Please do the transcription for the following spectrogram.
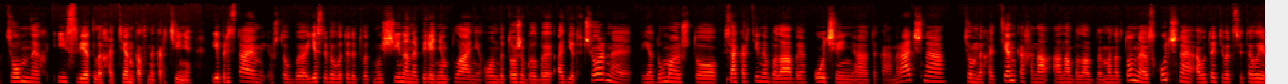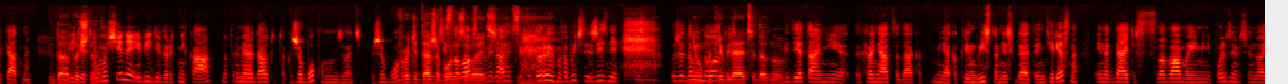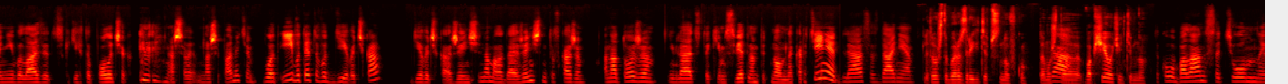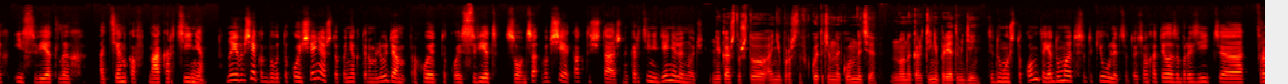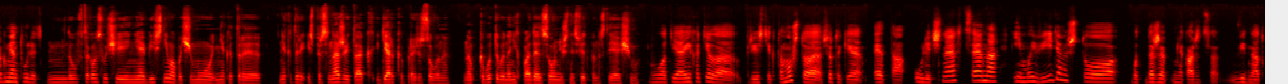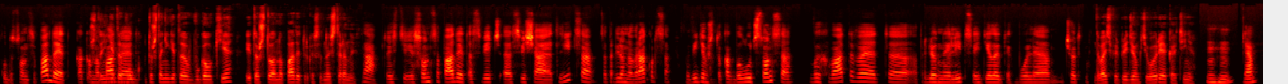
темных и светлых оттенков на картине. И представим, чтобы если бы вот этот вот мужчина на переднем плане, он бы тоже был бы одет в черное, я думаю, что вся картина была бы очень а, такая мрачная, в темных оттенках, она, она была бы монотонная, скучная, а вот эти вот цветовые пятна в Да, виде этого точно. мужчины и в виде воротника, например, да, вот это жабо, по-моему, называется, жабо. Вроде даже Такие Бон слова называется. вспоминаются, которые в обычной жизни уже Не давно, есть употребляется давно. где-то они хранятся, да, как меня как лингвиста, мне всегда это интересно. Иногда эти слова мы ими не пользуемся, но они вылазят с каких-то полочек нашей, нашей памяти. Вот, и вот эта вот девочка, девочка, женщина, молодая женщина, так скажем, она тоже является таким светлым пятном на картине для создания Для того, чтобы разрядить обстановку. Потому Да. что вообще очень темно. такого баланса темных и светлых оттенков на картине. Ну и вообще, как бы вот такое ощущение, что по некоторым людям проходит такой свет солнца. Вообще, как ты считаешь, на картине день или ночь? Мне кажется, что они просто в какой-то темной комнате, но на картине при этом день. Ты думаешь, что комната? Я думаю, это все-таки улица. То есть он хотел изобразить э, фрагмент улицы. М, Ну, в таком случае необъяснимо, почему некоторые, некоторые из персонажей так ярко прорисованы. Как будто бы на них падает солнечный свет по-настоящему. Вот, я и хотела привести к тому, что все-таки это уличная сцена, и мы видим, что вот даже, мне кажется, видно, откуда солнце падает, как То, оно что в, падает. уг- то, что они где-то в уголке, и то, что оно падает только с одной стороны. Да, то есть и солнце падает, освеч- освещает лица с определенного ракурса. Мы видим, что как бы луч солнца выхватывает э, определенные лица и делает их более четкими. Давайте теперь перейдем к теории о картине. Мгм, да.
